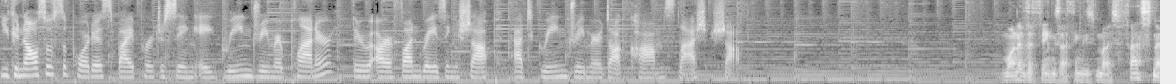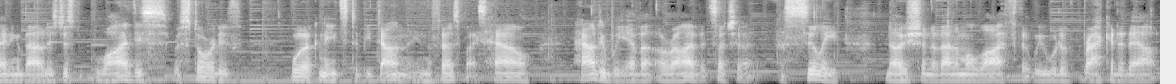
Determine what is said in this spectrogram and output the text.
You can also support us by purchasing a Green Dreamer planner through our fundraising shop at greendreamer.com/shop. One of the things I think is most fascinating about it is just why this restorative work needs to be done in the first place. How how did we ever arrive at such a, a silly notion of animal life that we would have bracketed out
